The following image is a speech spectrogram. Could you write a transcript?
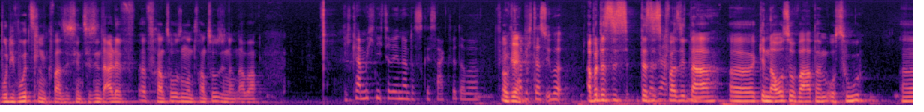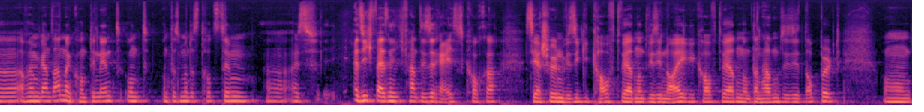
wo die Wurzeln quasi sind. Sie sind alle äh, Franzosen und Franzosinnen, aber. Ich kann mich nicht erinnern, dass es gesagt wird, aber vielleicht Okay. habe ich das über. Aber das ist, das ist quasi da äh, genauso war beim Osu, äh, auf einem ganz anderen Kontinent und, und dass man das trotzdem äh, als. Also ich weiß nicht, ich fand diese Reiskocher sehr schön, wie sie gekauft werden und wie sie neu gekauft werden und dann haben sie sie doppelt und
